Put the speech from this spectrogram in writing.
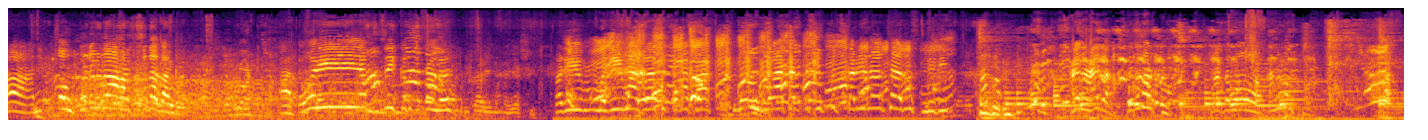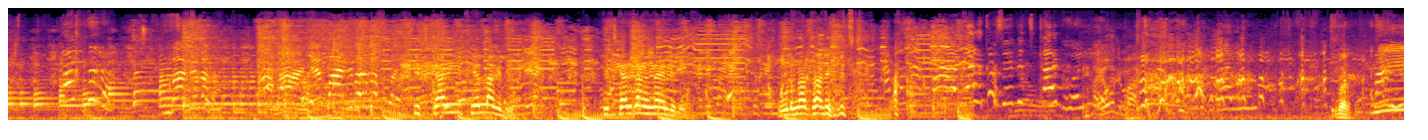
हा आणि चौकडे हर्ष दादा आता वरी आमचं इकडचं चालू. अरे म्हणजे माझं तिथं काका तुझ्या पिचकारी न खेळत असली ती. आहे का आहे पिचकारी फेल लागली. पिचकारी चांगली नाही आलेली उडणार झाले पिचकारी. बर. आणि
